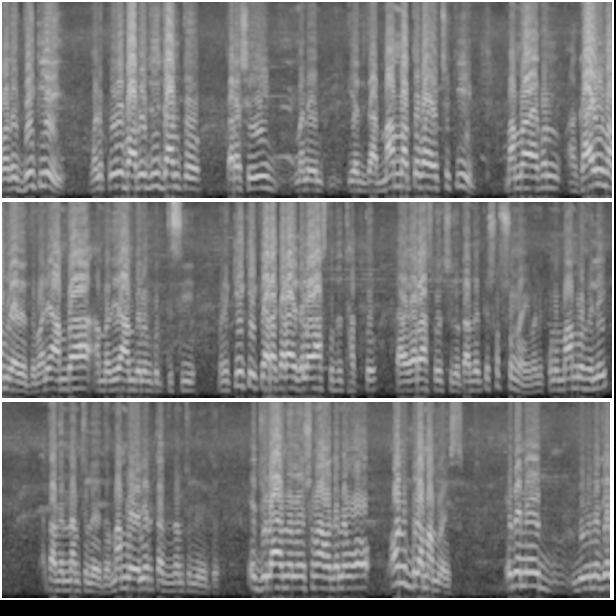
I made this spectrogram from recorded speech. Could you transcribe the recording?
আমাদের দেখলেই মানে কোনোভাবে যদি জানতো, তারা সেই মানে ইয়ে মামলা তো ভাই হচ্ছে কি, মামলা এখন গায়েবী মামলা যেত। মানে আমরা আমরা যে আন্দোলন করতেছি মানে কে কে, কারা কারা এগুলো রাজপথে থাকতো, কারা কারা রাজপথে ছিল, তাদেরকে সবসময় মানে কোনো মামলা হলেই তাদের নাম চলে যেত। মামলা হলে তাদের নাম চলে যেত। এই জুলাই আন্দোলনের সময় আমাদের নামে অনেকগুলা মামলা হয়েছে। এখানে বিভিন্ন যে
